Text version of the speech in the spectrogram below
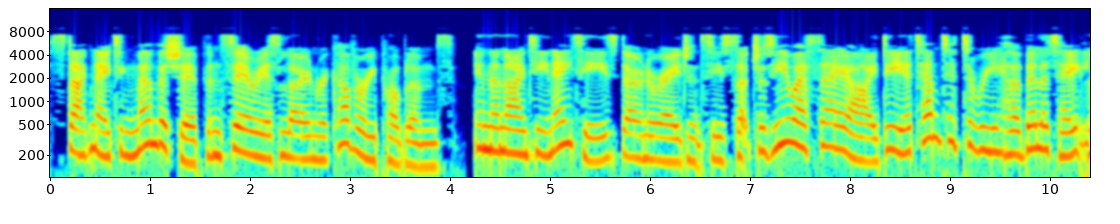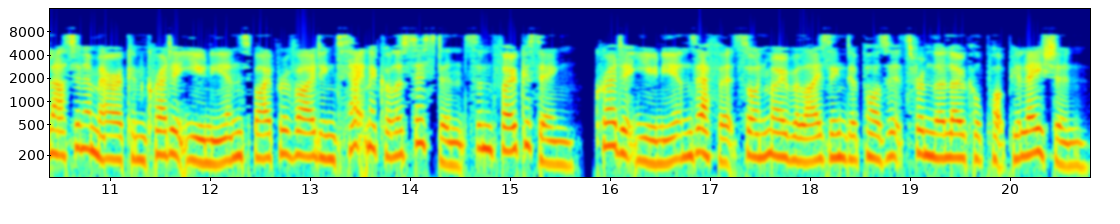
stagnating membership and serious loan recovery problems. In the 1980s donor agencies such as USAID attempted to rehabilitate Latin American credit unions by providing technical assistance and focusing credit unions' efforts on mobilizing deposits from the local population.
